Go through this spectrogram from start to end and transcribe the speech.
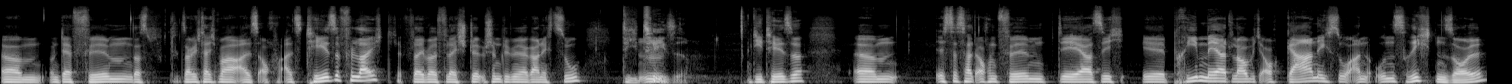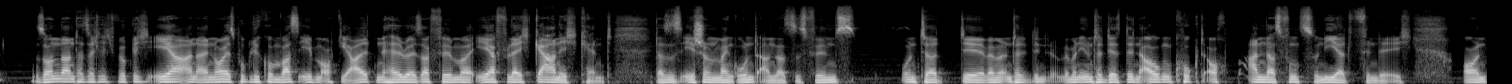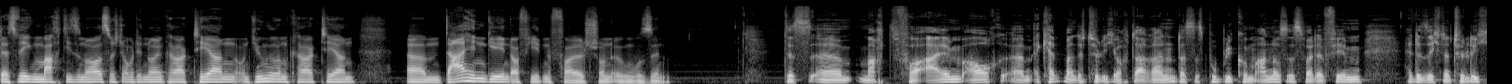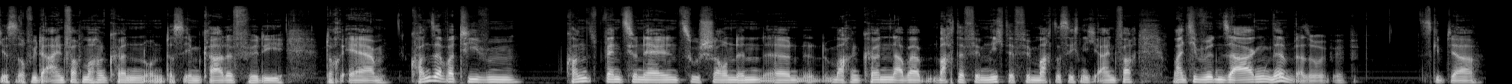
Ähm, und der Film, das sage ich gleich mal als auch als These vielleicht, vielleicht weil vielleicht stimmt, stimmt mir ja gar nicht zu. Die These. Die These. Ähm, ist das halt auch ein Film, der sich äh, primär, glaube ich, auch gar nicht so an uns richten soll, sondern tatsächlich wirklich eher an ein neues Publikum, was eben auch die alten Hellraiser-Filme eher vielleicht gar nicht kennt. Das ist eh schon mein Grundansatz des Films, unter der, wenn man unter den, wenn man ihn unter den Augen guckt, auch anders funktioniert, finde ich. Und deswegen macht diese Neuausrichtung mit den neuen Charakteren und jüngeren Charakteren ähm, dahingehend auf jeden Fall schon irgendwo Sinn. Das äh, macht vor allem auch, ähm, erkennt man natürlich auch daran, dass das Publikum anders ist, weil der Film hätte sich natürlich es auch wieder einfach machen können und das eben gerade für die doch eher konservativen konventionellen Zuschauenden äh, machen können, aber macht der Film nicht. Der Film macht es sich nicht einfach. Manche würden sagen, ne, also es gibt ja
